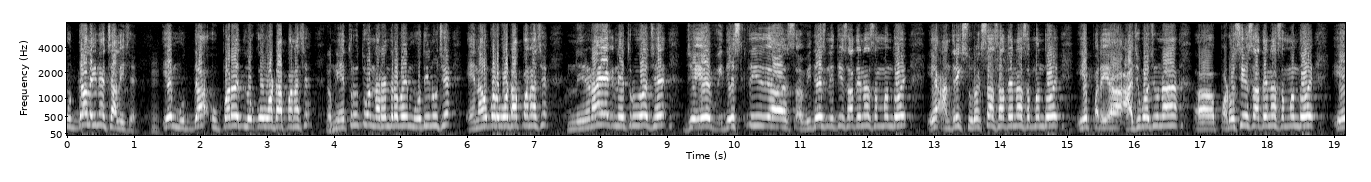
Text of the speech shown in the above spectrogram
મુદ્દા લઈને ચાલી છે એ મુદ્દા ઉપર જ લોકો વોટ આપવાના છે. નેતૃત્વ નરેન્દ્રભાઈ મોદીનું છે એના ઉપર વોટ આપવાના છે. નિર્ણાયક નેતૃત્વ છે જે એ વિદેશની વિદેશ નીતિ સાથેના સંબંધ હોય એ આંતરિક સુરક્ષા સાથેના સંબંધ હોય એ આજુબાજુના પડોશીઓ સાથેના સંબંધ હોય એ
